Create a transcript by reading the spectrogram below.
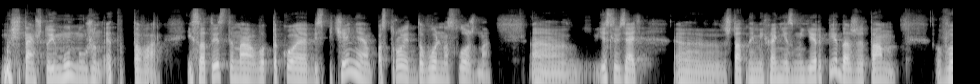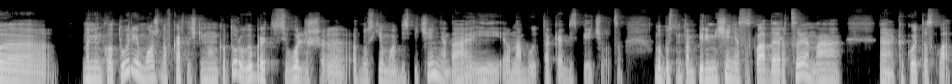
мы считаем, что ему нужен этот товар. И, соответственно, вот такое обеспечение построить довольно сложно. А, если взять э, штатные механизмы ERP, даже там в номенклатуре можно в карточке номенклатуры выбрать всего лишь э, одну схему обеспечения, да, и она будет так обеспечиваться. Допустим, там перемещение со склада RC на э, какой-то склад.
